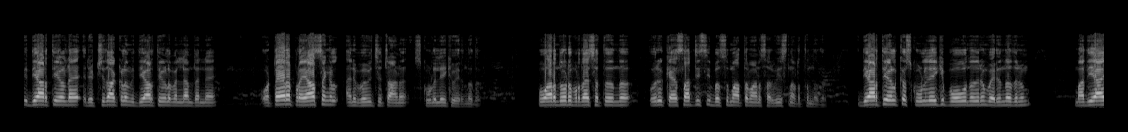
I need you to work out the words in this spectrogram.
വിദ്യാർത്ഥികളുടെ രക്ഷിതാക്കളും വിദ്യാർത്ഥികളുമെല്ലാം തന്നെ ഒട്ടേറെ പ്രയാസങ്ങൾ അനുഭവിച്ചിട്ടാണ് സ്കൂളിലേക്ക് വരുന്നത്. പൂവാറന്തോട് പ്രദേശത്ത് നിന്ന് ഒരു K S R T C bus മാത്രമാണ് സർവീസ് നടത്തുന്നത്. വിദ്യാർത്ഥികൾക്ക് സ്കൂളിലേക്ക് പോകുന്നതിനും വരുന്നതിനും മതിയായ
